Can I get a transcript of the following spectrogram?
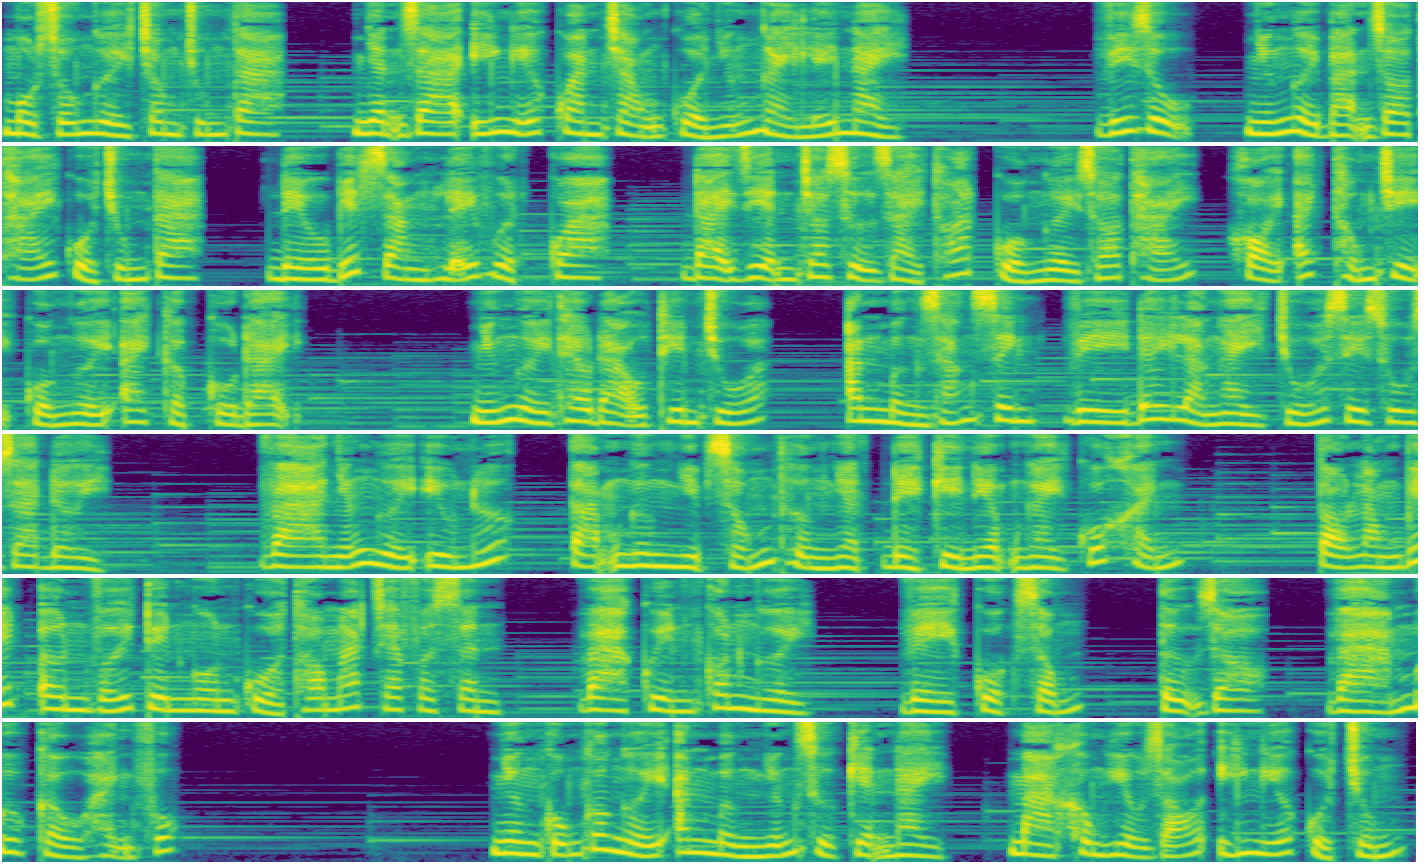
Một số người trong chúng ta nhận ra ý nghĩa quan trọng của những ngày lễ này. Ví dụ, những người bạn Do Thái của chúng ta đều biết rằng lễ vượt qua đại diện cho sự giải thoát của người Do Thái khỏi ách thống trị của người Ai Cập cổ đại. Những người theo đạo Thiên Chúa ăn mừng Giáng sinh vì đây là ngày Chúa Giêsu ra đời. Và những người yêu nước tạm ngưng nhịp sống thường nhật để kỷ niệm ngày quốc khánh, tỏ lòng biết ơn với tuyên ngôn của thomas jefferson và quyền con người về cuộc sống, tự do và mưu cầu hạnh phúc nhưng cũng có người ăn mừng những sự kiện này mà không hiểu rõ ý nghĩa của chúng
